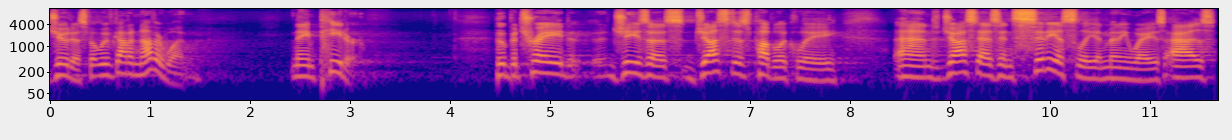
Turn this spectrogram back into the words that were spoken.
Judas, but we've got another one named Peter, who betrayed Jesus just as publicly and just as insidiously in many ways as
